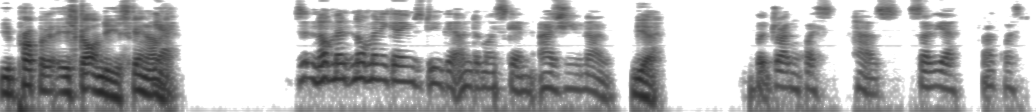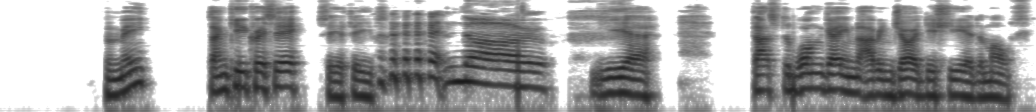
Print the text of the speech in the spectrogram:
You proper, it's got under your skin, hasn't Yeah. D- Not man- not many games do get under my skin, as you know. Yeah. but Dragon Quest has. So yeah, Dragon Quest. For me, thank you, Chrissy. See you, Thieves. no. Yeah. That's the one game that I've enjoyed this year the most.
